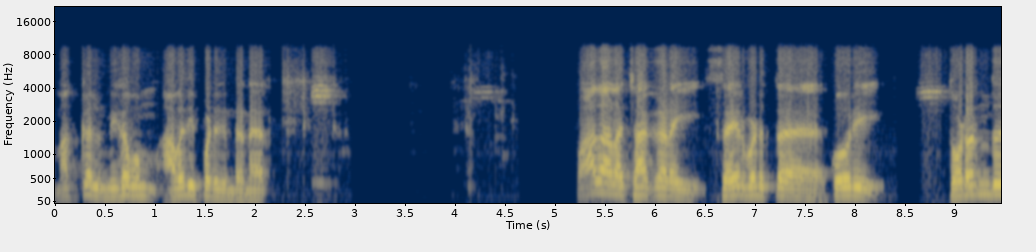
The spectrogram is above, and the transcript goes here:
மக்கள் மிகவும் அவதிப்படுகின்றனர். பாதாள சாக்கடை செயல்படுத்த கோரி தொடர்ந்து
